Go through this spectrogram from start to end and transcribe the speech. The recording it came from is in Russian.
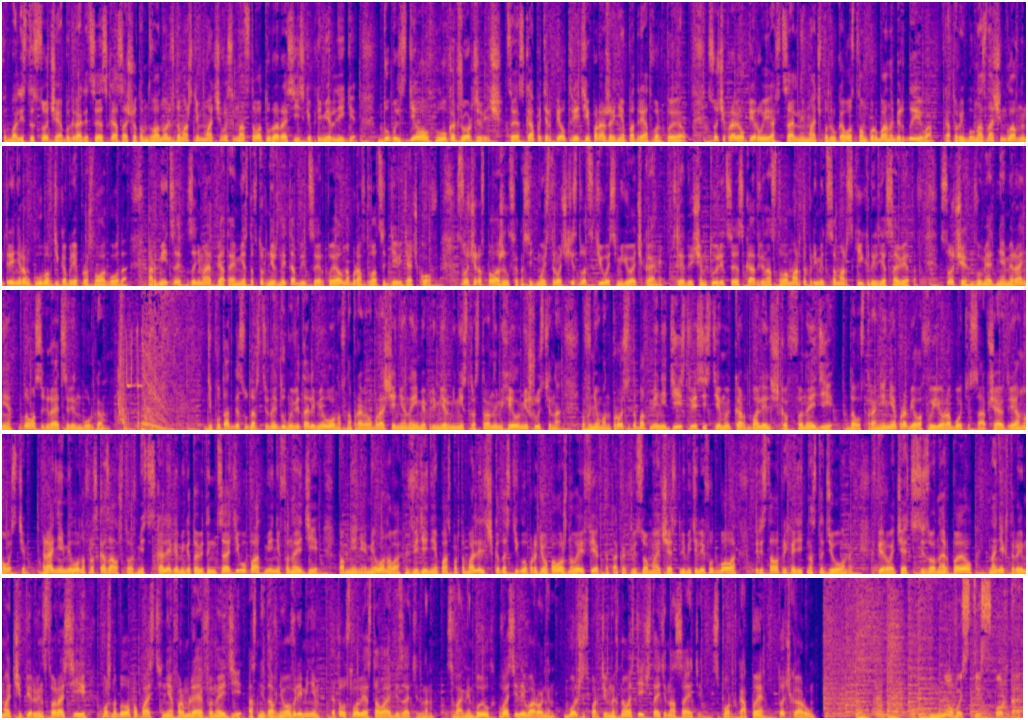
Футболисты Сочи обыграли ЦСКА со счетом 2-0 в домашнем матче 18-го тура российской премьер-лиги. Дубль сделал Лука Джорджевич. ЦСКА потерпел третье поражение подряд в РПЛ. Сочи провел первый официальный матч под руководством Курбана Бердыева, который был назначен главным тренером клуба в декабре прошлого года. Армейцы занимают пятое место в турнирной таблице РПЛ, набрав 29 очков. Сочи расположился на седьмой строчке с 28 очками. В следующем туре ЦСКА 12 марта примет самарские крылья Советов. Сочи двумя днями ранее дома сыграет с Оренбургом. Депутат Государственной Думы Виталий Милонов направил обращение на имя премьер-министра страны Михаила Мишустина. В нем он просит об отмене действия системы карт болельщиков ФНИД до устранения пробелов в ее работе, сообщают РИА Новости. Ранее Милонов рассказал, что вместе с коллегами готовит инициативу по отмене ФНИД. По мнению Милонова, введение паспорта болельщика достигло противоположного эффекта, так как весомая часть любителей футбола перестала приходить на стадионы. В первой части сезона РПЛ на некоторые матчи первенства России можно было попасть попасть, не оформляя FNID, а с недавнего времени это условие стало обязательным. С вами был Василий Воронин. Больше спортивных новостей читайте на сайте sportkp.ru Новости спорта.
